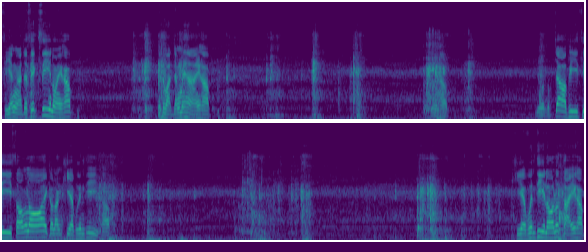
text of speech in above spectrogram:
เสียงอาจจะเซ็กซี่หน่อยครับ เป็นหวัดยังไม่หายครับนี่ครับอยู่กับเจ้า PC 200กำลังเคลียร์พื้นที่ครับเคลียร์พื้นที่รอรถไถครับ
